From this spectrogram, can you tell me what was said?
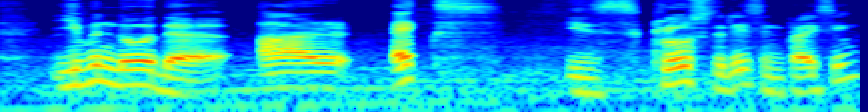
even though the RX is close to this in pricing,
